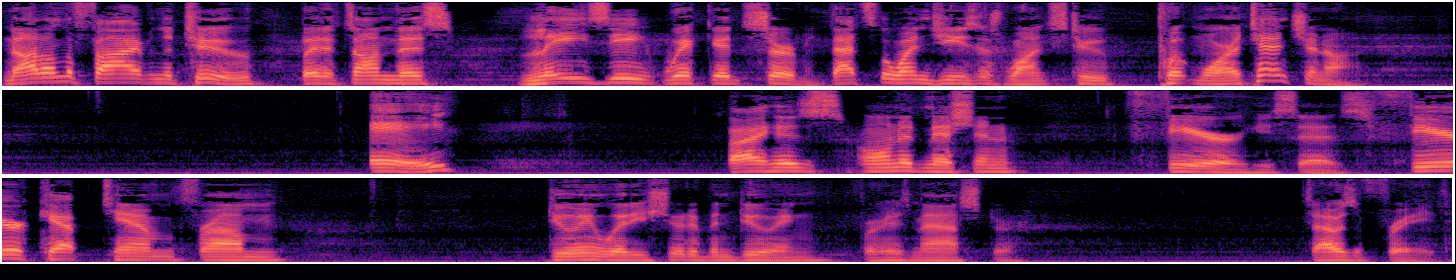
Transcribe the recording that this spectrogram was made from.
not on the five and the two, but it's on this lazy, wicked servant. That's the one Jesus wants to put more attention on. A, by his own admission, fear, he says. Fear kept him from doing what he should have been doing for his master. So I was afraid.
